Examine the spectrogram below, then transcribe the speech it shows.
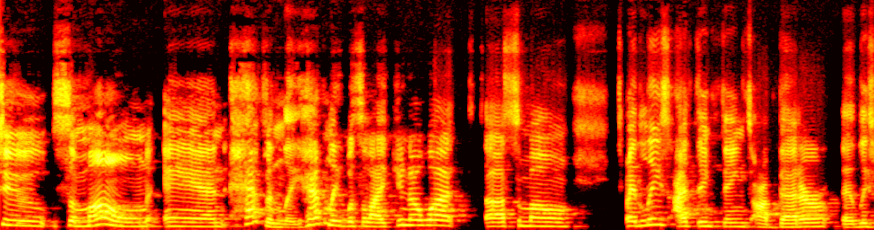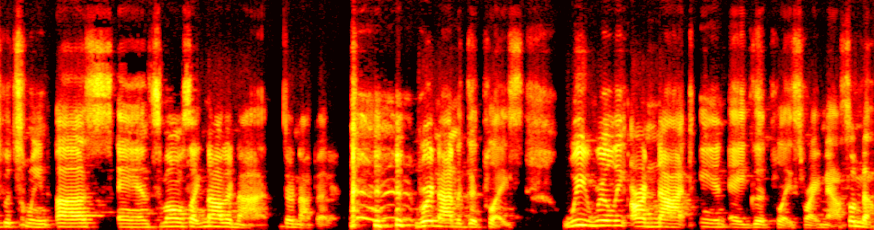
to Simone and Heavenly. Heavenly was like, you know what, uh, Simone, at least I think things are better, at least between us. And Simone was like, no, they're not. They're not better. We're not in a good place we really are not in a good place right now. So no,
